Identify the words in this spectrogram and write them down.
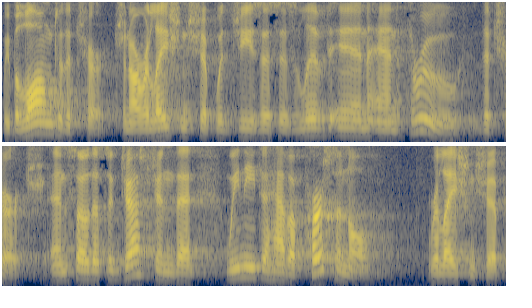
We belong to the church, and our relationship with Jesus is lived in and through the church. And so the suggestion that we need to have a personal relationship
